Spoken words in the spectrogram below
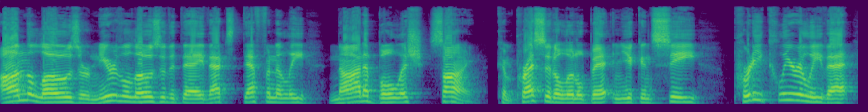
on the lows or near the lows of the day, that's definitely not a bullish sign. Compress it a little bit, and you can see pretty clearly that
